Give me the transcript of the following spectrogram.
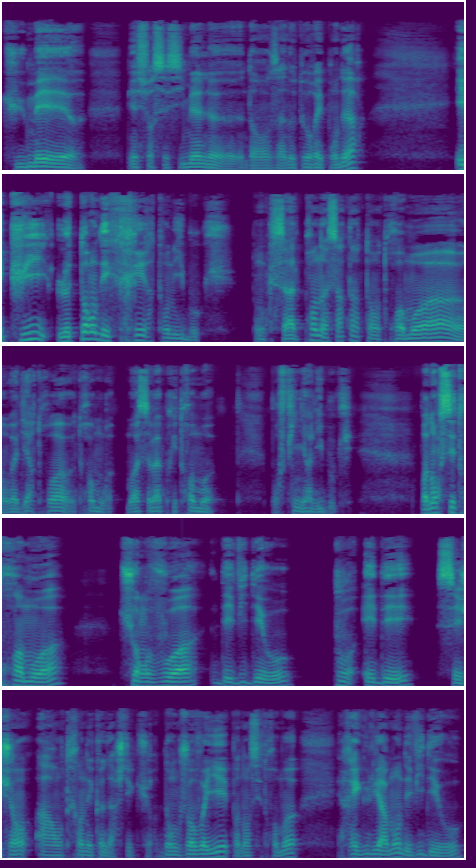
tu mets euh, bien sûr ces emails dans un autorépondeur, et puis le temps d'écrire ton e-book. Donc ça va te prendre un certain temps, trois mois, on va dire trois, trois mois. Moi, ça m'a pris trois mois pour finir l'ebook. Pendant ces trois mois, tu envoies des vidéos pour aider ces gens à rentrer en école d'architecture. Donc j'envoyais pendant ces trois mois régulièrement des vidéos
